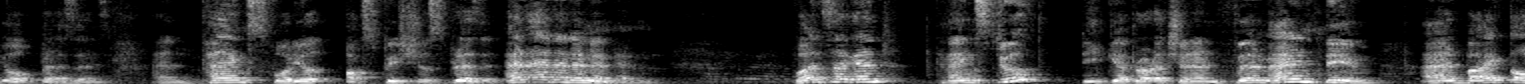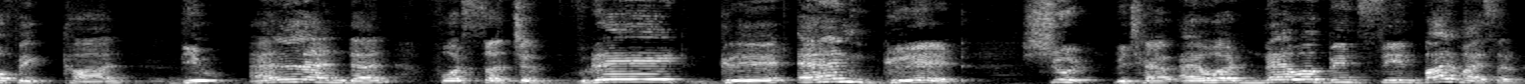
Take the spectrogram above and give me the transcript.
your presence. And thanks for your auspicious present. And, and, and, and, and, and. Once again, thanks to TK Production and Film and Team and by Tawfiq Khan, Dew and London for such a great, great and great shoot which have ever never been seen by myself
